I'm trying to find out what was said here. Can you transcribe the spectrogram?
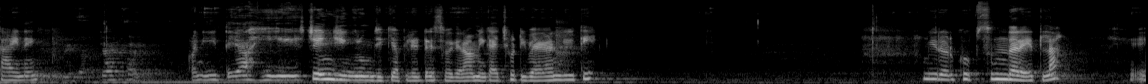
काय नाही. आणि इथे आहे चेंजिंग रूम जे की आपले ड्रेस वगैरे. आम्ही काय छोटी बॅग आणली होती. मिरर खूप सुंदर आहे इथला. हे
